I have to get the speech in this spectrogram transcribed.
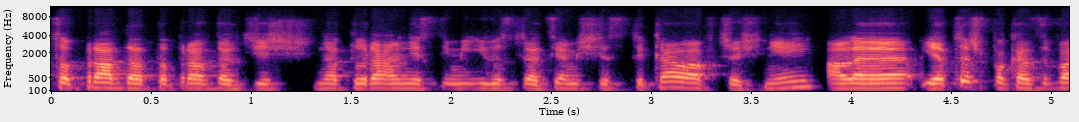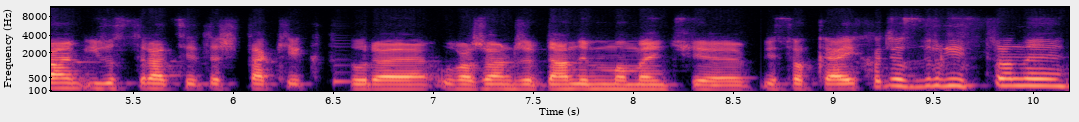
co prawda, to prawda gdzieś naturalnie z tymi ilustracjami się stykała wcześniej, ale ja też pokazywałem ilustracje też takie, które uważałem, że w danym momencie jest ok, chociaż z drugiej strony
